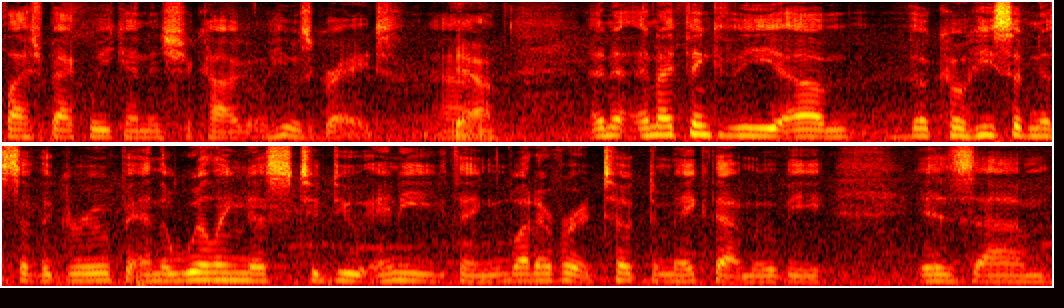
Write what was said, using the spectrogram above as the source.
Flashback Weekend in Chicago. He was great. Um, Yeah. And, and I think the um, the cohesiveness of the group and the willingness to do anything, whatever it took to make that movie, is um,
